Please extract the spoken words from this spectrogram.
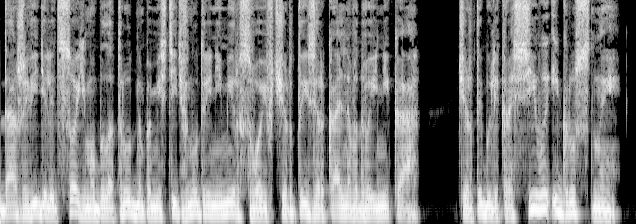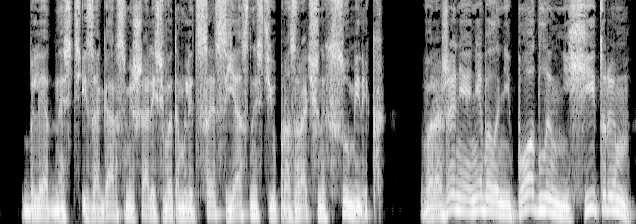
Даже видя лицо, ему было трудно поместить внутренний мир свой в черты зеркального двойника. Черты были красивы и грустны. Бледность и загар смешались в этом лице с ясностью прозрачных сумерек. Выражение не было ни подлым, ни хитрым,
